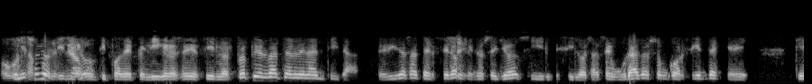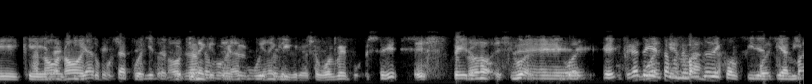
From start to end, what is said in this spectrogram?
o cosas ¿Y eso no tiene algún tipo de peligro? Es decir, los propios datos de la entidad, pedidos a terceros, que no sé yo si, si los asegurados son conscientes que que, que ah, no, la no, eso por supuesto, no, tiene que tener, es muy tiene peligroso, volvemos, ¿eh? Es, pero, no, no, es igual, eh, igual, eh, fíjate que estamos hablando de confidencialidad.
